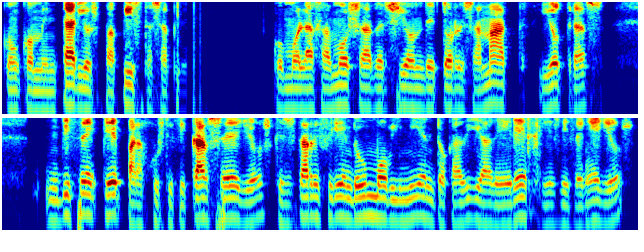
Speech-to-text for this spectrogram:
con comentarios papistas, como la famosa versión de Torres Amat y otras, dicen que para justificarse ellos, que se está refiriendo a un movimiento cada día de herejes, dicen ellos,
